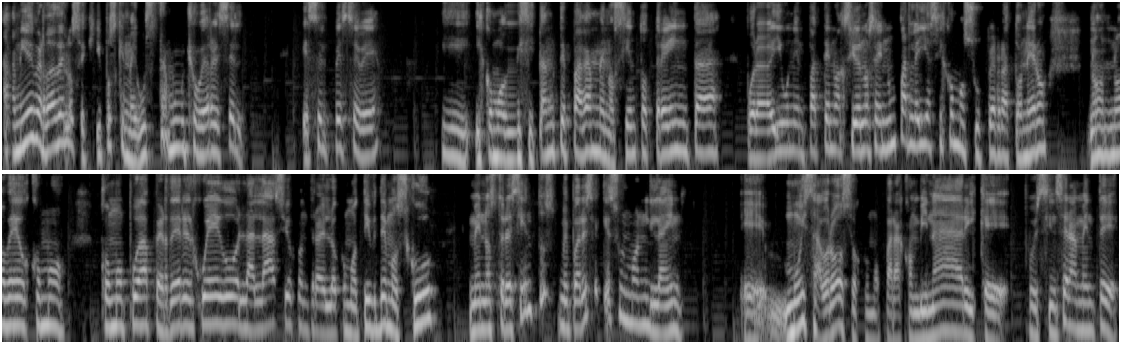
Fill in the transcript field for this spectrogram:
a mí de verdad de los equipos que me gusta mucho ver es el, es el PCB y, y como visitante pagan menos 130, por ahí un empate no acción, o sea, en un parlay así como súper ratonero, no, no veo cómo, cómo pueda perder el juego, la Lazio contra el Lokomotiv de Moscú, menos 300, me parece que es un money line eh, muy sabroso como para combinar y que pues sinceramente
